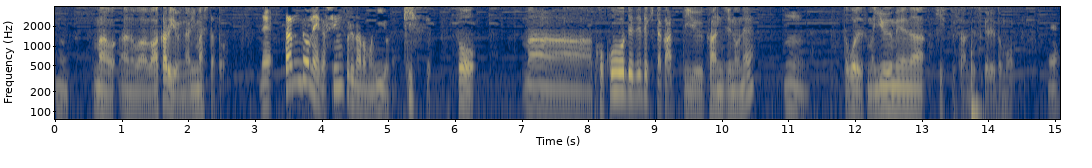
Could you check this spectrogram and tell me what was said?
うん。まあ、あの、わかるようになりましたと。ね、スタンド名がシンプルなのもいいよね。キッス。そう。まあ、ここで出てきたかっていう感じのね、うん。ところです。まあ、有名なキッスさんですけれども。ね。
